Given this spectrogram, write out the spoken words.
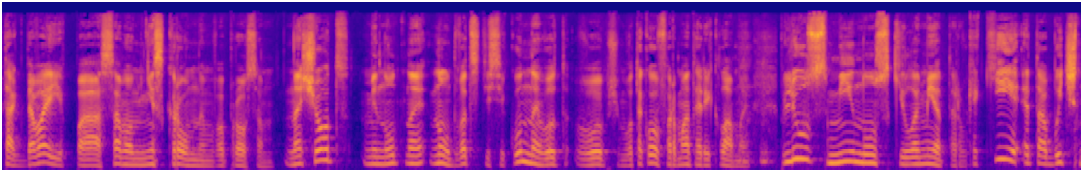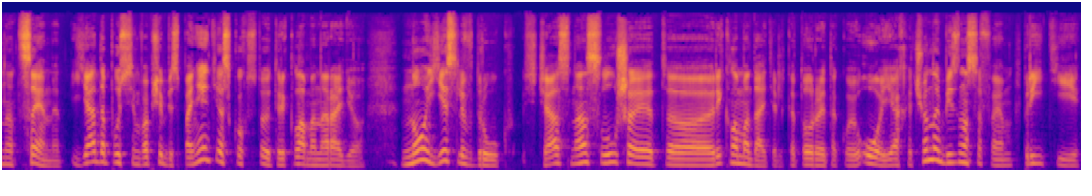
Так, давай по самым нескромным вопросам. Насчет минутной, ну, 20-секундной, вот, в общем, вот такого формата рекламы. Плюс-минус километр. Какие это обычно цены? Я, допустим, вообще без понятия, сколько стоит реклама на радио. Но если вдруг сейчас нас слушает э, рекламодатель, который такой, о, я хочу на бизнес FM эм прийти,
